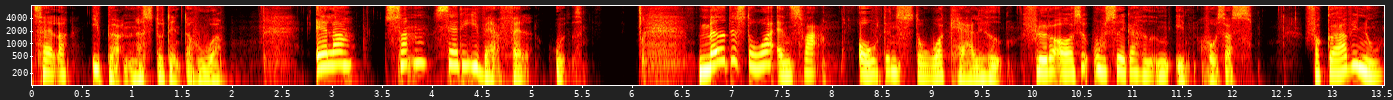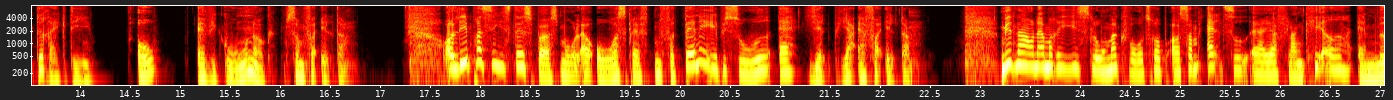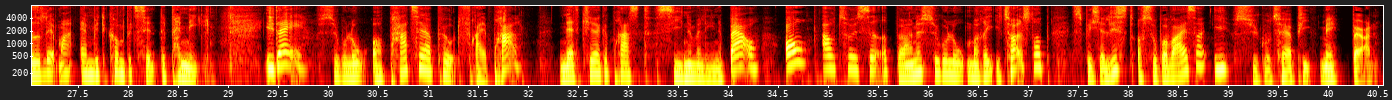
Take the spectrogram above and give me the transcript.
i børnenes studenterhuer. Eller sådan ser det i hvert fald ud. Med det store ansvar og den store kærlighed flytter også usikkerheden ind hos os. For gør vi nu det rigtige? Og er vi gode nok som forældre? Og lige præcis det spørgsmål er overskriften for denne episode af Hjælp, jeg er forælder. Mit navn er Marie Sloma Kvartrup, og som altid er jeg flankeret af medlemmer af mit kompetente panel. I dag psykolog og parterapeut Frej Pral, natkirkepræst Signe Malene Berg og autoriseret børnepsykolog Marie Tolstrup, specialist og supervisor i psykoterapi med børn.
